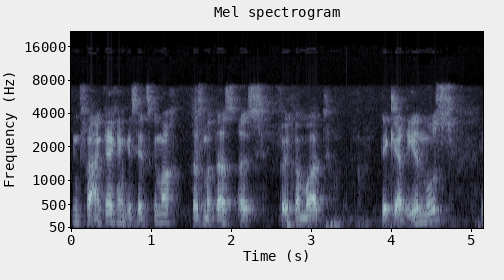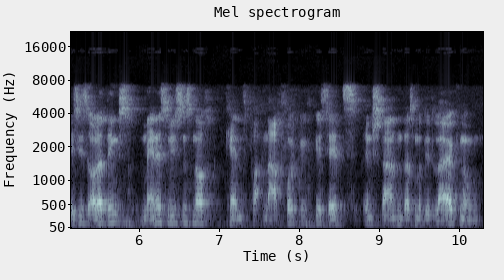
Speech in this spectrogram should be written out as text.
in Frankreich ein Gesetz gemacht, dass man das als Völkermord deklarieren muss es ist allerdings meines Wissens noch kein Nachfolgegesetz entstanden, dass man die Leugnung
